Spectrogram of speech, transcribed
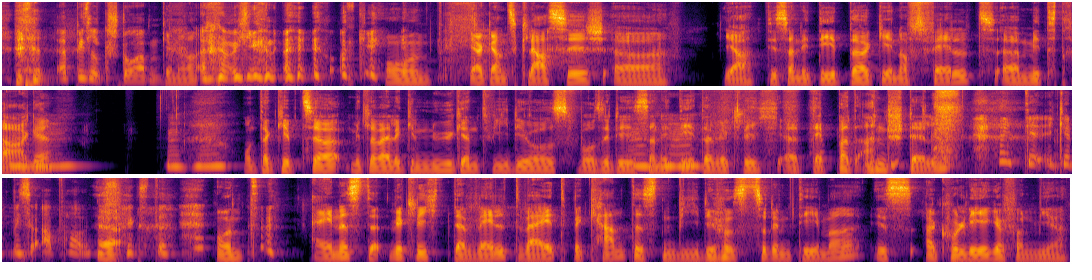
Ein bisschen gestorben. Genau. okay. Und ja, ganz klassisch, äh, ja, die Sanitäter gehen aufs Feld äh, mit Trage. Mhm. Mhm. Und da gibt es ja mittlerweile genügend Videos, wo sie die mhm. Sanitäter wirklich äh, deppert anstellen. ich, ich könnte mich so abhauen, ja. sagst du. Und eines der wirklich der weltweit bekanntesten Videos zu dem Thema ist ein Kollege von mir.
